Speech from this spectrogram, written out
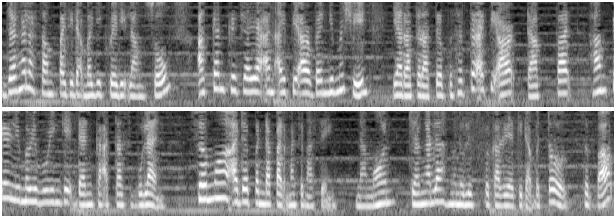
janganlah sampai tidak bagi kredit langsung akan kejayaan IPR vending machine yang rata-rata peserta IPR dapat hampir RM5,000 dan ke atas sebulan. Semua ada pendapat masing-masing. Namun, janganlah menulis perkara yang tidak betul sebab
